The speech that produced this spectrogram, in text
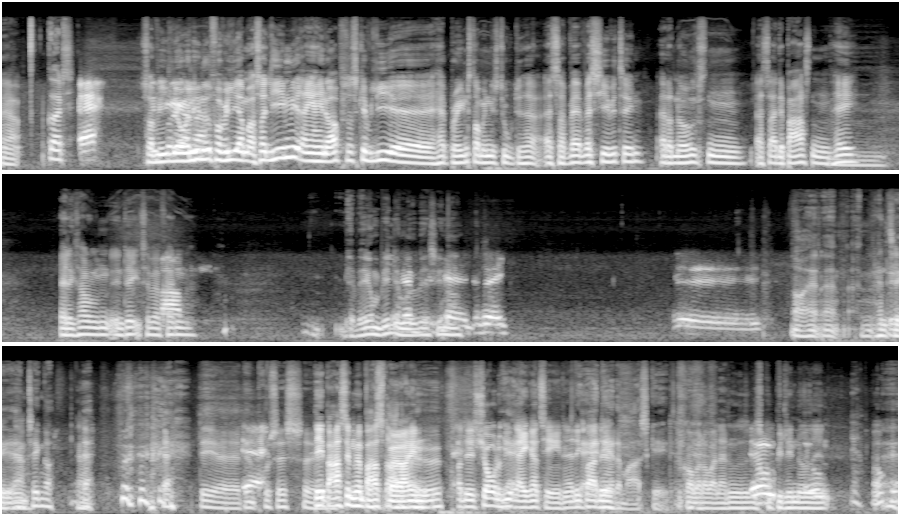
Ja. Ja. Godt. Ja, Så vi jeg lige ned for William, og så lige inden vi ringer hende op, så skal vi lige øh, have brainstorming i studiet her. Altså, hvad, hvad siger vi til hende? Er der noget sådan... Altså, er det bare sådan, hey, Alex, har du en idé til, hvad fanden? Jeg ved ikke, om William det, vil sige det, noget. det ved jeg ikke. Øh, Nå, han, han, han, Han det, tænker. Han tænker. Ja. Ja. ja. det er den proces. øh, Det er bare simpelthen bare at spørge hende. Og det er sjovt, at vi Ja. ringer til hende. Er det ikke ja, bare det det? er da meget skægt. Det godt være, der var andet, vi skulle bilde noget jo. ind. Okay. Ja.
